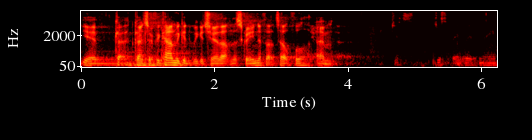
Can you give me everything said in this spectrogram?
Yeah, Ca- Councillor, if we can, we could we could share that on the screen if that's helpful. Um, Just bear with me.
